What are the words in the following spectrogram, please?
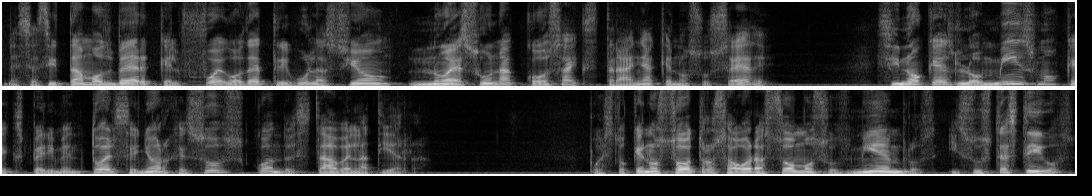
Necesitamos ver que el fuego de tribulación no es una cosa extraña que nos sucede, sino que es lo mismo que experimentó el Señor Jesús cuando estaba en la tierra. Puesto que nosotros ahora somos sus miembros y sus testigos,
